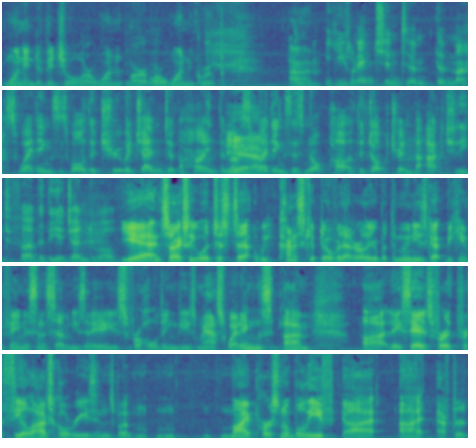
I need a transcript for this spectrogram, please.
one individual or one or, or mm-hmm. one group. Um, you mentioned um, the mass weddings as well. The true agenda behind the mass yeah. weddings is not part of the doctrine, but actually to further the agenda of. Yeah, and so actually, well, just to, we kind of skipped over that earlier, but the Moonies got became famous in the '70s and '80s for holding these mass weddings. Um, uh, they say it's for for theological reasons, but m- my personal belief, uh, uh, after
